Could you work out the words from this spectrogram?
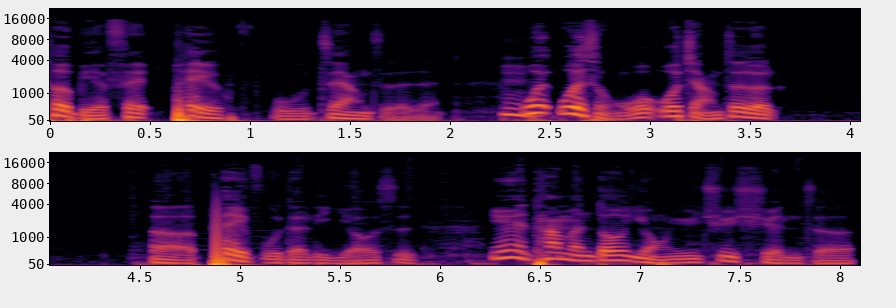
特特别佩佩服这样子的人。嗯为为什么我我讲这个呃佩服的理由是，因为他们都勇于去选择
